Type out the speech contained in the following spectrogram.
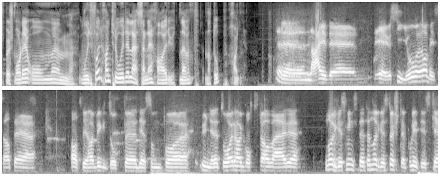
spørsmålet om um, hvorfor han tror leserne har utnevnt nettopp han. Eh, nei, det, det jo, sier jo avisa at, at, vi har bygd opp eh, det som på under et år har gått fra å være Norges minste til Norges største politiske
